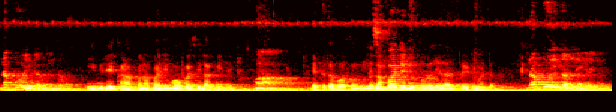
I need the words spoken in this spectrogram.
ਨਾ ਕੋਈ ਗੱਲ ਨਹੀਂ ਤਾਂ। ਇਹ ਵੀ ਦੇਖਣਾ ਆਪਣਾ ਪਹਿਲੀ ਬਹੁਤ ਪੈਸੇ ਲੱਗ ਗਏ ਤੇ ਹਾਂ। ਦਿੱਕਤ ਬਹੁਤ ਹੁੰਦੀ ਹੈ। ਲੰਬਾ ਚੱਲੂ ਥੋੜਾ ਜਿਹਾ ਟ੍ਰੀਟਮੈਂਟ ਨਾ ਕੋਈ ਗੱਲ ਨਹੀਂ ਵੀਰੇ।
